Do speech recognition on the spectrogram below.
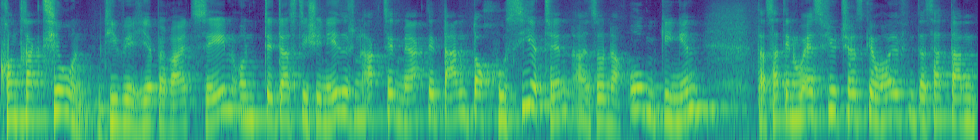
Kontraktion, die wir hier bereits sehen und dass die chinesischen Aktienmärkte dann doch husierten, also nach oben gingen. Das hat den US-Futures geholfen, das hat dann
